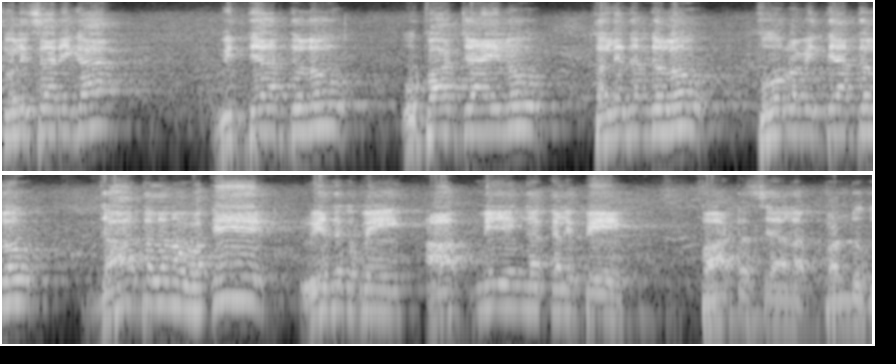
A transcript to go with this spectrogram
తొలిసారిగా విద్యార్థులు ఉపాధ్యాయులు తల్లిదండ్రులు పూర్వ విద్యార్థులు దాతలను ఒకే వేదికపై ఆత్మీయంగా కలిపే పాఠశాల పండుగ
